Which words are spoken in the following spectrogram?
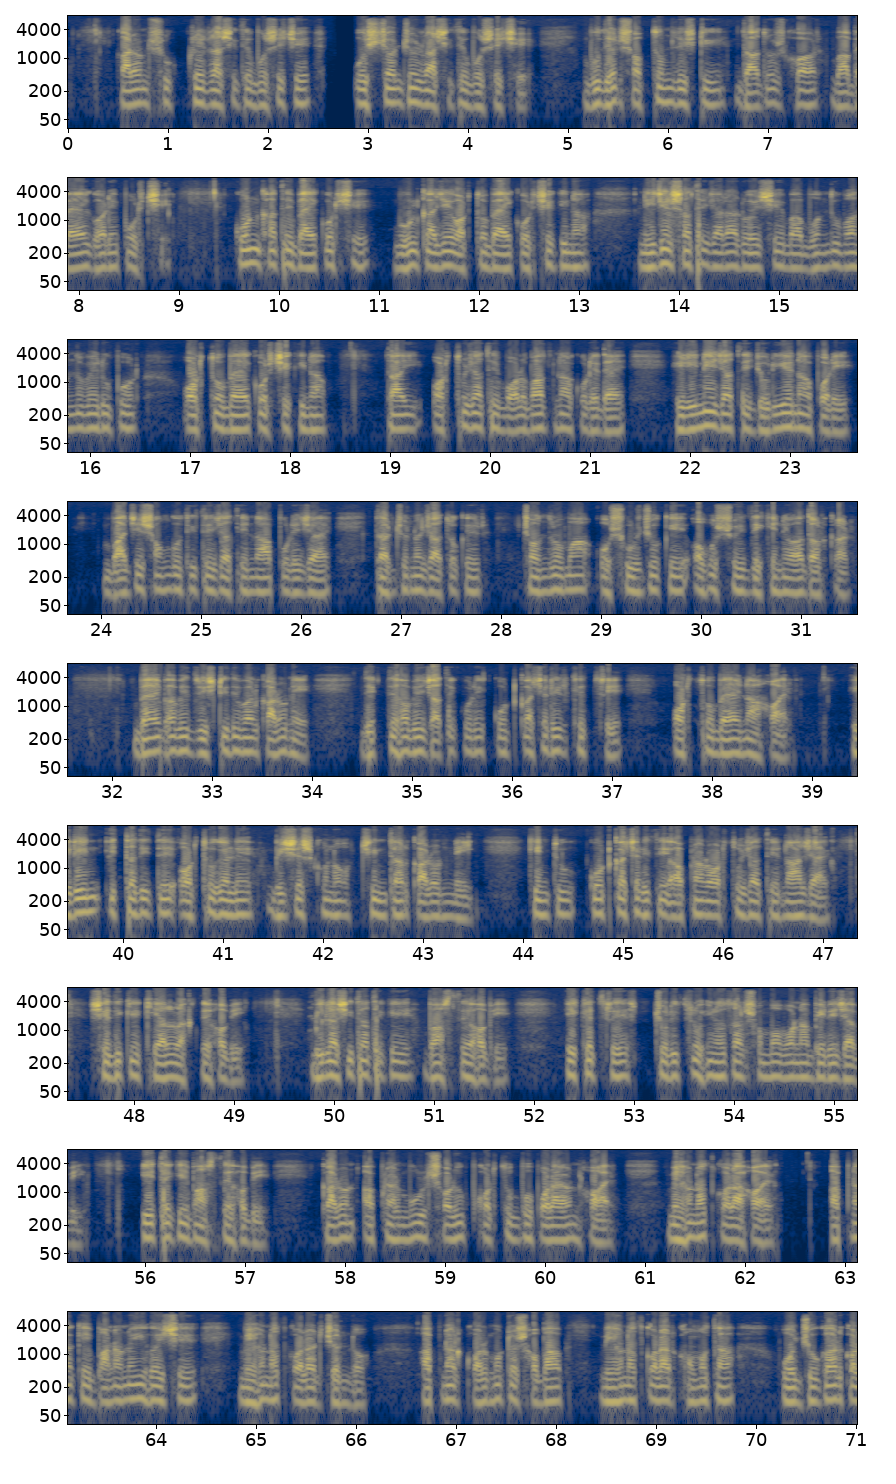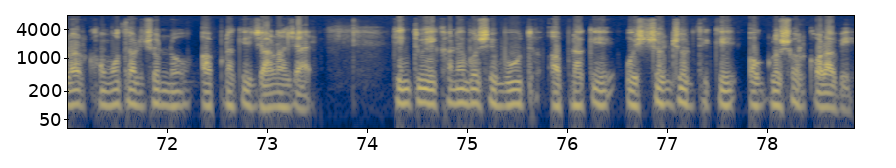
কারণ শুক্রের রাশিতে বসেছে, ঐশ্বর্যর রাশিতে বসেছে। বুধের সপ্তম দৃষ্টি দ্বাদশ ঘর বা ব্যয় ঘরে পড়ছে। কোন খাতে ব্যয় করছে ভুল কাজে অর্থ ব্যয় করছে কিনা, নিজের সাথে যারা রয়েছে বা বন্ধু বান্ধবের উপর অর্থ ব্যয় করছে কিনা, তাই অর্থ যাতে বরবাদ না করে দেয়, ঋণে যাতে জড়িয়ে না পড়ে, বাজে সঙ্গতিতে যাতে না পড়ে যায়, তার জন্য জাতকের চন্দ্রমা ও সূর্যকে অবশ্যই দেখে নেওয়া দরকার। ব্যয়ভাবে দৃষ্টি দেওয়ার কারণে দেখতে হবে যাতে করে কোর্ট কাছারির ক্ষেত্রে অর্থ ব্যয় না হয়। ঋণ ইত্যাদিতে অর্থ গেলে বিশেষ কোনো চিন্তার কারণ নেই। কিন্তু কোর্ট কাছারিতে আপনার অর্থ যাতে না যায়, সেদিকে খেয়াল রাখতে হবে। বিলাসিতা থেকে বাঁচতে হবে। এক্ষেত্রে চরিত্রহীনতার সম্ভাবনা বেড়ে যাবে। এ থেকে বাঁচতে হবে। কারণ আপনার মূল স্বরূপ কর্তব্য পরায়ণ হয়, মেহনত করা হয়। আপনাকে বানানোই হয়েছে মেহনত করার জন্য। আপনার কর্মটা স্বভাব, মেহনত করার ক্ষমতা ও জোগাড় করার ক্ষমতার জন্য আপনাকে জানা যায়। কিন্তু এখানে বসে বুধ আপনাকে ঐশ্বর্যর দিকে অগ্রসর করাবে।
